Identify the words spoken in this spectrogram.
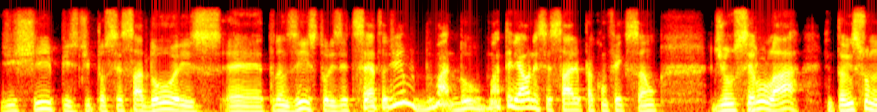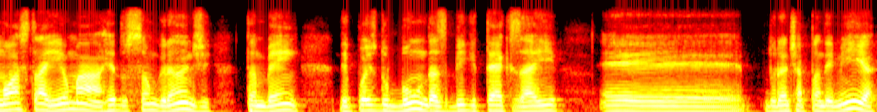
de chips, de processadores, é, transistores, etc., de, do, do material necessário para a confecção de um celular. Então isso mostra aí uma redução grande também depois do boom das big techs aí é, durante a pandemia,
